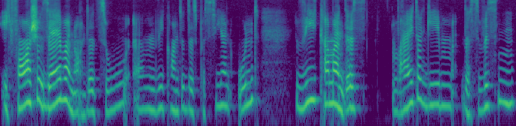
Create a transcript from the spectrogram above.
ich forsche selber noch dazu, ähm, wie konnte das passieren und wie kann man das weitergeben, das Wissen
